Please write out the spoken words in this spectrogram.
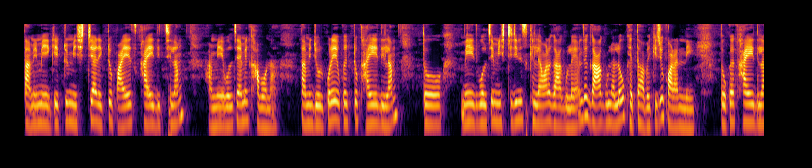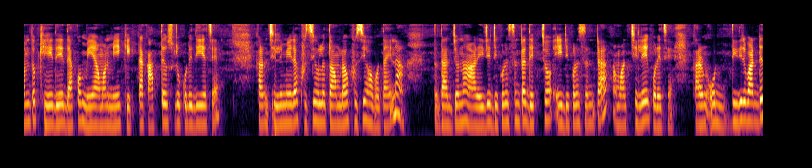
তা আমি মেয়েকে একটু মিষ্টি আর একটু পায়েস খাইয়ে দিচ্ছিলাম। আর মেয়ে বলছে, আমি খাব না। তা আমি জোর করে ওকে একটু খাইয়ে দিলাম। তো মেয়ে বলছে, মিষ্টি জিনিস খেলে আমার গা গুলায়। আমি যে গা গুলালেও খেতে হবে, কিছু করার নেই। তো ওকে খাইয়ে দিলাম, তো খেয়ে দিয়ে দেখো মেয়ে, আমার মেয়ে কেকটা কাটতেও শুরু করে দিয়েছে। কারণ ছেলে মেয়েরা খুশি হলে তো আমরাও খুশি হব, তাই না? তো তার জন্য আর এই যে ডেকোরেশনটা দেখছ, এই ডেকোরেশনটা আমার ছেলেই করেছে। কারণ ওর দিদির বার্থডে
